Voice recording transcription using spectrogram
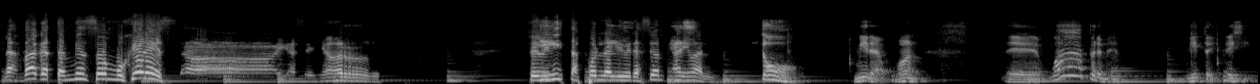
Las vacas también son mujeres. Oiga, señor. Feministas por la liberación animal. Todo. Mira, bueno. Eh, guau, espérame. Ahí estoy, ahí sí.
